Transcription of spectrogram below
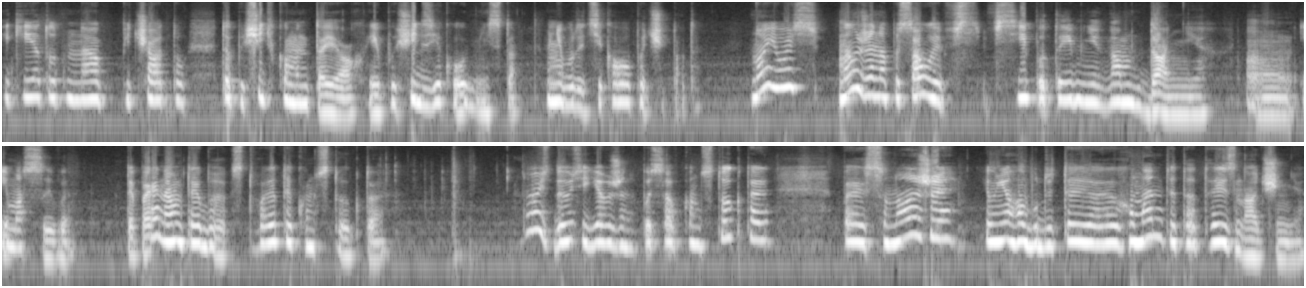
які я тут напечатав, то пишіть в коментарях і пишіть з якого міста. Мені буде цікаво почитати. Ну і ось ми вже написали всі потрібні нам дані е, і масиви. Тепер нам треба створити конструктор. Ну, Ось, друзі, я вже написав конструктор, персонажі, і у нього будуть три аргументи та три значення.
